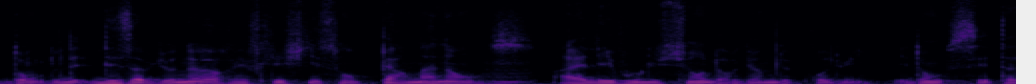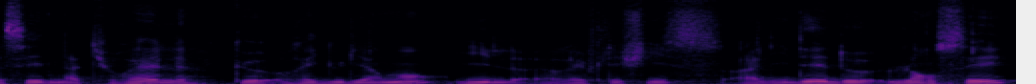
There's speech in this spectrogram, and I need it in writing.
Donc les avionneurs réfléchissent en permanence à l'évolution de leur gamme de produits. Et donc c'est assez naturel que régulièrement ils réfléchissent à l'idée de lancer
